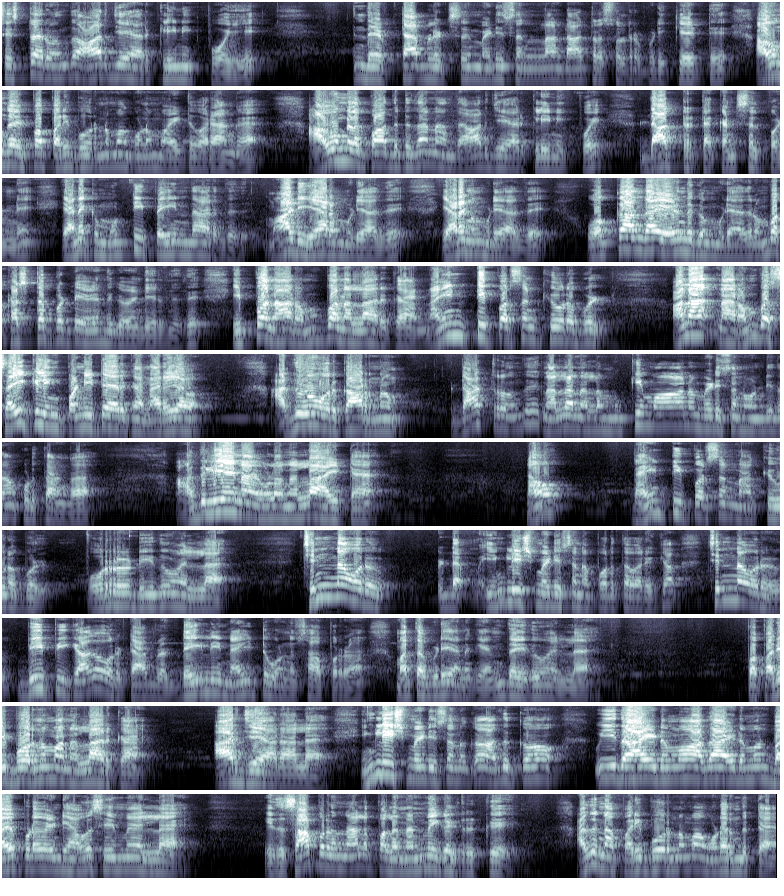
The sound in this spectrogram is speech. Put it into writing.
Sister வந்து RJR clinic போய் இந்த டேப்லெட்ஸு மெடிசன்லாம் டாக்டர் சொல்கிறபடி கேட்டு அவங்க இப்போ பரிபூர்ணமாக குணமாயிட்டு வராங்க. அவங்கள பார்த்துட்டு தான் நான் அந்த ஆர்ஜேஆர் கிளினிக் போய் டாக்டர்கிட்ட கன்சல்ட் பண்ணி எனக்கு முட்டி பெயின் தான் இருந்தது. மாடி ஏற முடியாது இறங்க முடியாது உக்காந்தா எழுந்துக்க முடியாது ரொம்ப கஷ்டப்பட்டு எழுந்துக்க வேண்டியிருந்தது. இப்போ நான் ரொம்ப நல்லா இருக்கேன். 90% பர்சன்ட் க்யூரபுள் ஆனால் நான் ரொம்ப சைக்கிளிங் பண்ணிகிட்டே இருக்கேன் நிறையா. அதுவும் ஒரு காரணம். டாக்டர் வந்து நல்ல நல்ல முக்கியமான மெடிசன் ஒண்டி தான் கொடுத்தாங்க. அதுலேயே நான் இவ்வளோ நல்லா ஆயிட்டேன். நான் நைன்டி பர்சன்ட் நான் க்யூரபுள் ஒரு இதுவும் இல்லை. சின்ன ஒரு இங்கிலீஷ் மெடிசனை பொறுத்த வரைக்கும் சின்ன ஒரு பிபிக்காக ஒரு டேப்லெட் டெய்லி நைட்டு ஒன்று சாப்பிட்றேன். மற்றபடி எனக்கு எந்த இதுவும் இல்லை. இப்போ பரிபூர்ணமாக நல்லா இருக்கேன். ஆர்ஜேஆரால் இங்கிலீஷ் மெடிசனுக்கும் அதுக்கும் இது ஆகிடுமோ அது பயப்பட வேண்டிய அவசியமே இல்லை. இது சாப்பிட்றதுனால பல நன்மைகள் இருக்குது அது நான் பரிபூர்ணமாக உணர்ந்துட்டேன்.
